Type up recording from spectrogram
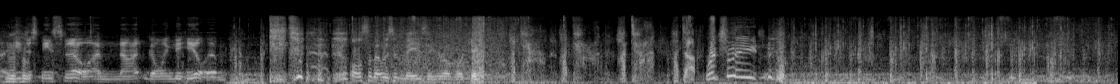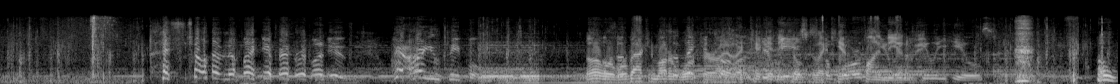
Uh, he just needs to know I'm not going to heal him. also, that was amazing, Robo Kick. Hata, hata, hata, hata, retreat! I still have no idea where everyone is. Where are you people? Oh, we're, we're back in Modern Also, thank you Warfare. I, I can't get any kills because I can't find the enemy. Oh,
